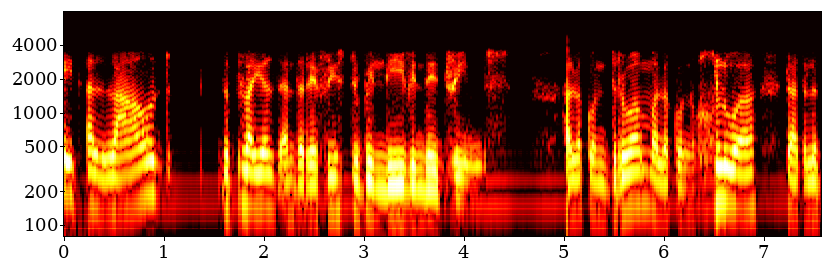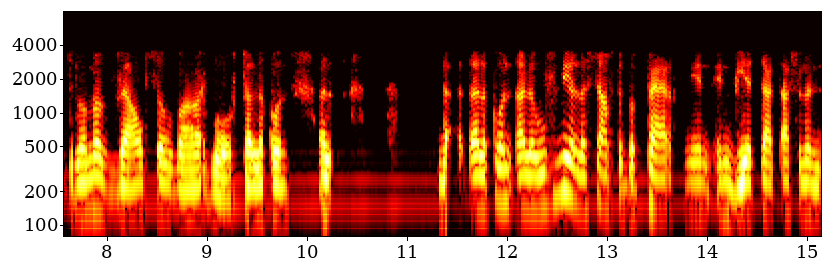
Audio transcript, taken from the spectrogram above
It allowed the players and the referees to believe in their dreams. Hulle kon droom, hulle kon glo dat hulle drome wel sou waar word. Hulle kon hulle, hulle kon hulle hoef nie hulle self te beperk nie en, en weet dat as hulle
